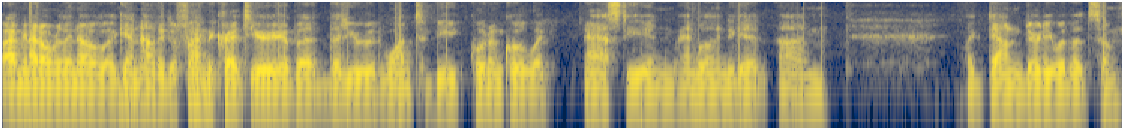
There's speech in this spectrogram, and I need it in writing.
I mean, I don't really know again how they define the criteria, but that you would want to be quote unquote like nasty and, and willing to get um, like down and dirty with it. So, and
